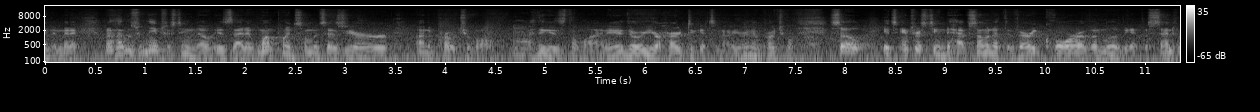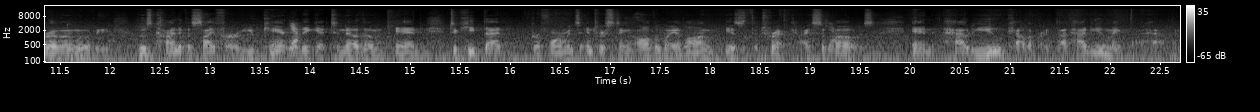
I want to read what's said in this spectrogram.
in a minute. What I thought was really interesting, though, is that at one point someone says you're unapproachable. Uh-huh. I think is the line. You're, you're hard to get to know. You're Mm-hmm. unapproachable. So it's interesting to have someone at the very core of a movie, at the center of a movie, who's kind of a cipher. You can't really get to know them, and to keep that performance interesting all the way along is the trick, I suppose. And how do you calibrate that? How do you make that happen?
